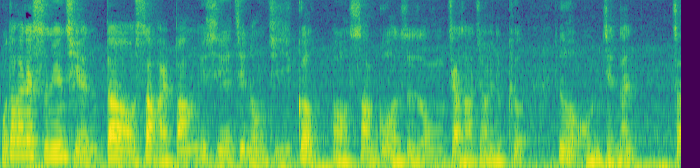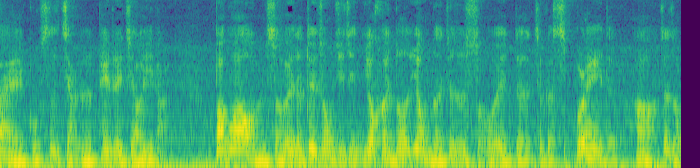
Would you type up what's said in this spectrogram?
我大概在十年前到上海帮一些金融机构哦上过这种价差交易的课，就是我们简单在股市讲的配对交易啦，包括我们所谓的对冲基金，有很多用的就是所谓的这个 spread 啊，这种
